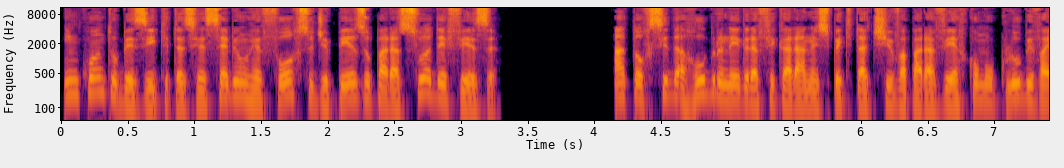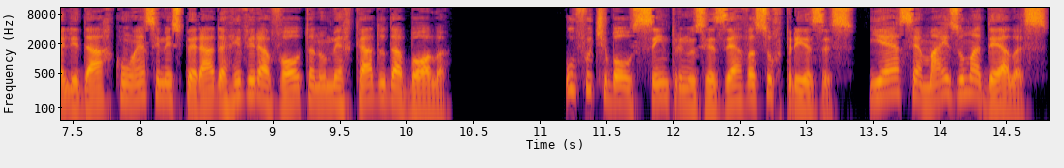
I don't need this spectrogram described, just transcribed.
enquanto o Besiktas recebe um reforço de peso para sua defesa. A torcida rubro-negra ficará na expectativa para ver como o clube vai lidar com essa inesperada reviravolta no mercado da bola. O futebol sempre nos reserva surpresas, e essa é mais uma delas.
